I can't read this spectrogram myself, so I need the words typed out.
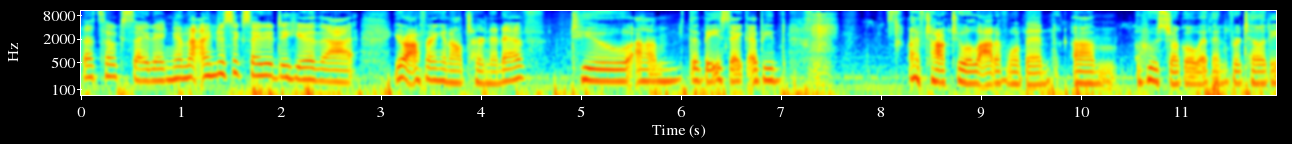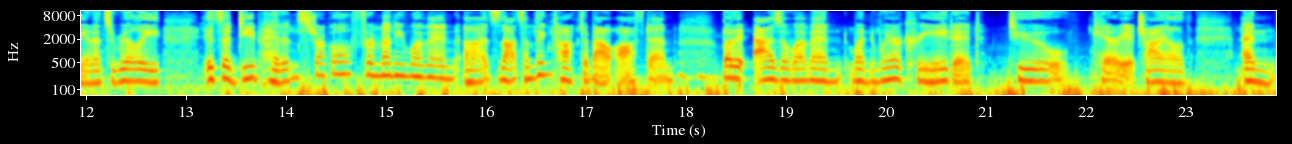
That's so exciting. And I'm just excited to hear that you're offering an alternative to um, the basic. I mean, I've talked to a lot of women um, who struggle with infertility, and it's really it's a deep hidden struggle for many women. Uh, it's not something talked about often, mm-hmm. but it, as a woman, when we're created to carry a child, and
